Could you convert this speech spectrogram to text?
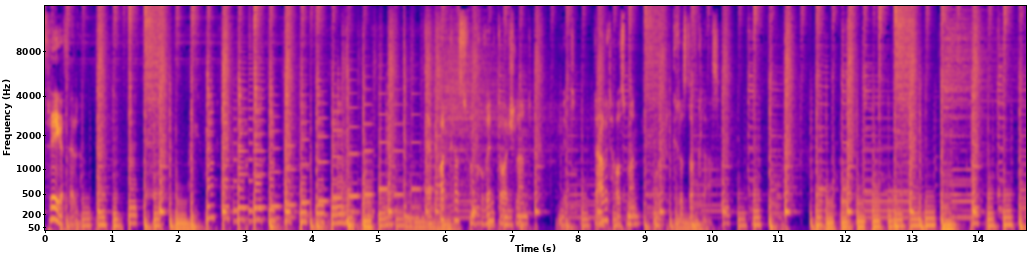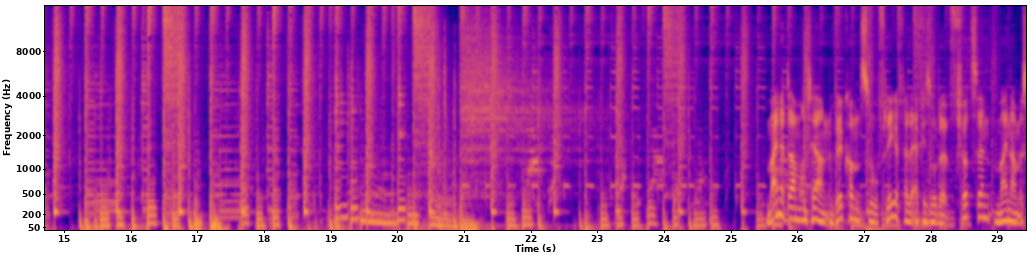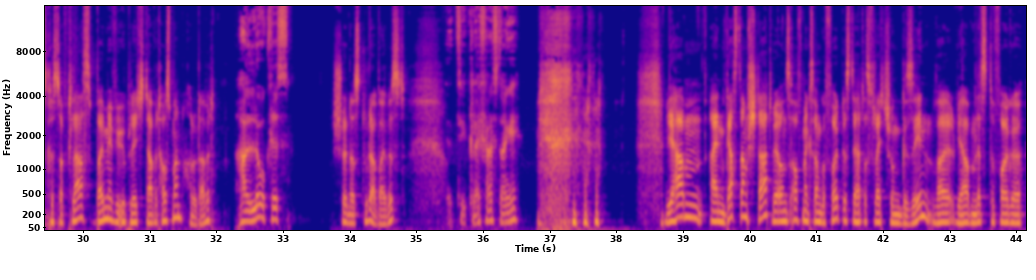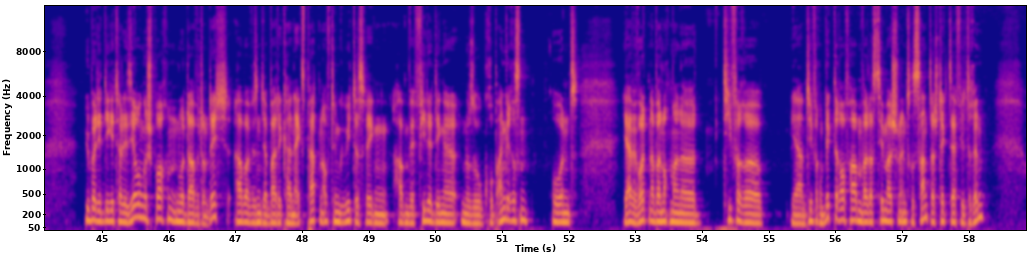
Pflegefälle. Der Podcast von Korinth Deutschland mit David Hausmann und Christoph Klaas. Meine Damen und Herren, willkommen zu Pflegefälle Episode 14. Mein Name ist Christoph Klaas, bei mir wie üblich David Hausmann. Hallo David. Hallo Chris. Schön, dass du dabei bist. Gleichfalls, danke. wir haben einen Gast am Start. Wer uns aufmerksam gefolgt ist, der hat das vielleicht schon gesehen, weil wir haben letzte Folge über die Digitalisierung gesprochen, nur David und ich, aber wir sind ja beide keine Experten auf dem Gebiet, deswegen haben wir viele Dinge nur so grob angerissen. Und ja, wir wollten aber nochmal eine tiefere ja, einen tieferen Blick darauf haben, weil das Thema ist schon interessant, da steckt sehr viel drin.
